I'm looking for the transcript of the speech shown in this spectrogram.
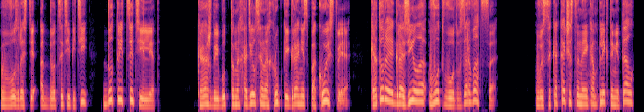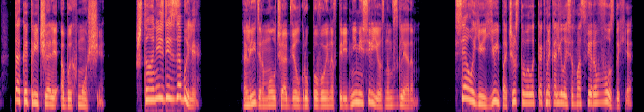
в возрасте от 25 до 30 лет. Каждый будто находился на хрупкой грани спокойствия, которая грозила вот-вот взорваться. Высококачественные комплекты металл так и кричали об их мощи. Что они здесь забыли? Лидер молча обвел группу воинов перед ними серьезным взглядом. Сяо Юй-Юй почувствовала, как накалилась атмосфера в воздухе.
